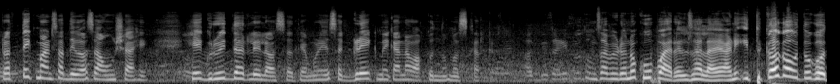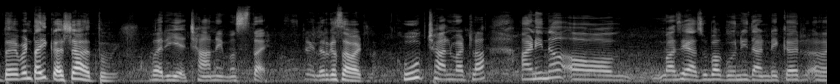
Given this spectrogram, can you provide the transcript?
प्रत्येक माणसात देवाचा अंश आहे. हे गृहीत धरलेलं असतं. त्यामुळे सगळे एकमेकांना वाकून नमस्कार करतात अगदीच आणि तो तुमचा व्हिडिओ ना खूप व्हायरल झाला आहे आणि इतकं कौतुक होतं आहे पण ताई कशा आहात तुम्ही? बरी आहे छान आहे मस्त आहे. ट्रेलर कसा वाटला? खूप छान वाटला. आणि ना अ, माझे आजोबा गोनी दांडेकर अ,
